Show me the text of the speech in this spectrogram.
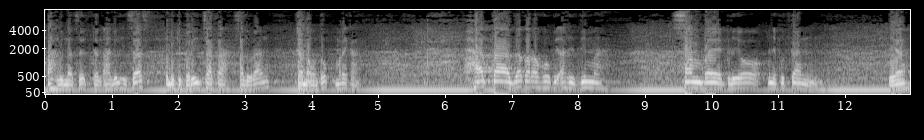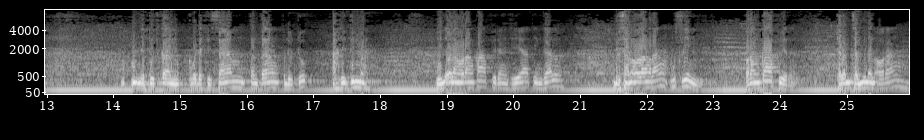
ahlu nazid dan ahlu hisas untuk diberi jatah saluran dana untuk mereka. Hatta zakarahu bi ahli dimmah sampai beliau menyebutkan ya menyebutkan kepada Hisam tentang penduduk ahli dimmah. Ini orang-orang kafir yang dia tinggal bersama orang-orang muslim, orang kafir. Dalam jaminan orang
